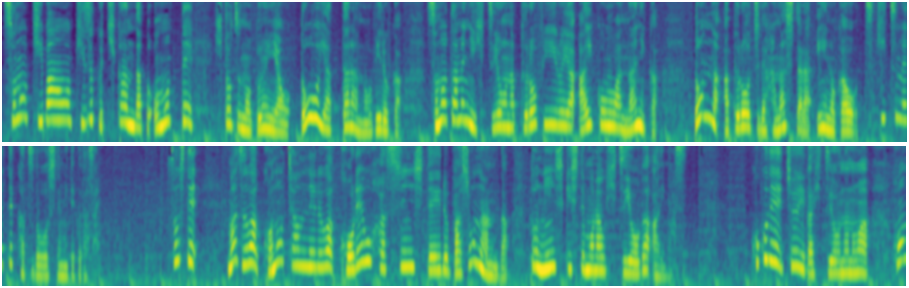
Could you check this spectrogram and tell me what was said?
その基盤を築く期間だと思って一つの分野をどうやったら伸びるか。そのために必要なプロフィールやアイコンは何か。どんなアプローチで話したらいいのかを突き詰めて活動してみてください。そしてまずはこのチャンネルはこれを発信している場所なんだと認識してもらう必要があります。ここで注意が必要なのは本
